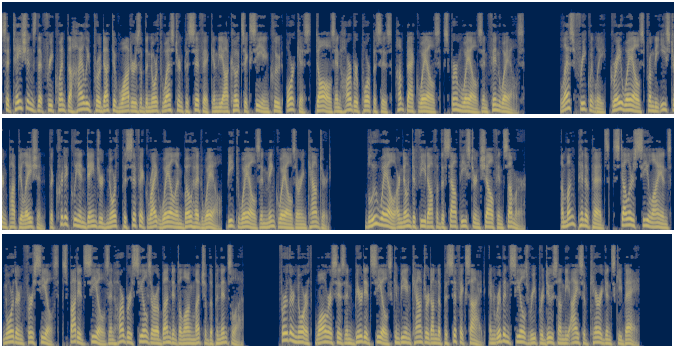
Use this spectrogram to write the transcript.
Cetaceans that frequent the highly productive waters of the northwestern Pacific and the Okhotsk Sea include, orcas, Dall's and harbor porpoises, humpback whales, sperm whales and fin whales. Less frequently, gray whales from the eastern population, the critically endangered North Pacific right whale and bowhead whale, beaked whales and minke whales are encountered. Blue whale are known to feed off of the southeastern shelf in summer. Among pinnipeds, Steller's sea lions, northern fur seals, spotted seals and harbor seals are abundant along much of the peninsula. Further north, walruses and bearded seals can be encountered on the Pacific side, and ribbon seals reproduce on the ice of Karaginsky Bay.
